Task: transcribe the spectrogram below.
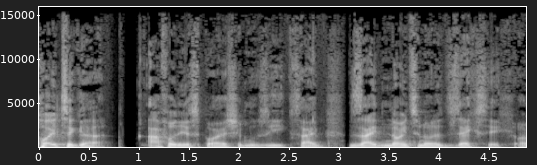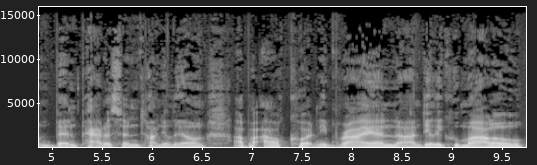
heutiger afrodiasporische Musik seit, seit 1960. Und Ben Patterson, Tanya Leon, aber auch Courtney Bryan, uh, Deli Kumalo,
